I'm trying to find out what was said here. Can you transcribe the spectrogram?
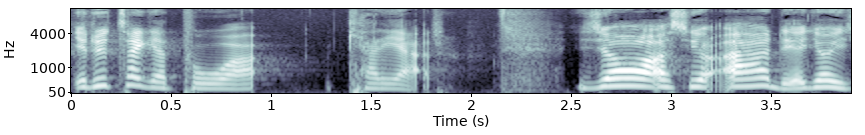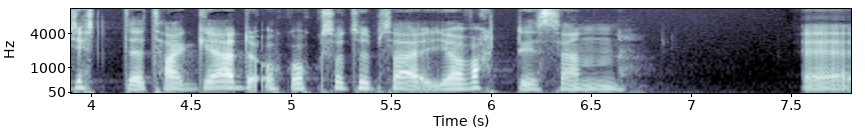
Är du taggad på karriär? Ja, alltså jag är det. Jag är jättetaggad och också typ så här, jag har varit det sen eh,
